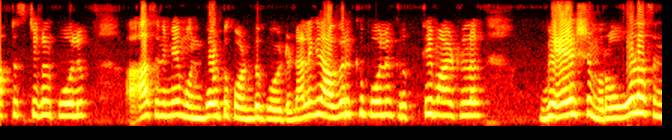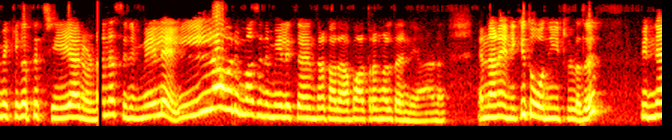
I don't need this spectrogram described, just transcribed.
ആർട്ടിസ്റ്റുകൾ പോലും ആ സിനിമയെ മുൻപോട്ട് കൊണ്ടുപോയിട്ടുണ്ട്. അല്ലെങ്കിൽ അവർക്ക് പോലും കൃത്യമായിട്ടുള്ള വേഷം റോൾ ആ സിനിമയ്ക്കകത്ത് ചെയ്യാനുണ്ട്. അങ്ങനെ സിനിമയിലെ എല്ലാവരും ആ സിനിമയിലെ കേന്ദ്ര കഥാപാത്രങ്ങൾ തന്നെയാണ് എന്നാണ് എനിക്ക് തോന്നിയിട്ടുള്ളത്. പിന്നെ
